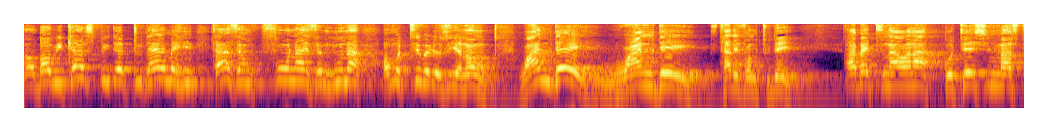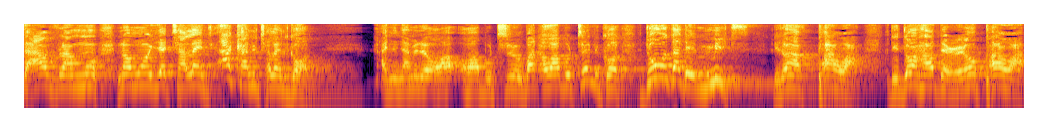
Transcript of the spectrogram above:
Oh, but we can't speak the truth. One day, one day, starting from today. I bet now quotation master Avram no more yet challenge. How can you challenge God? But our because those that they meet they don't have power. They don't have the real power.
